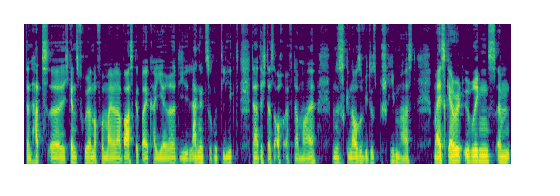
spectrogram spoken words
dann hat. Äh, ich kenne früher noch von meiner Basketballkarriere, die lange zurückliegt, da hatte ich das auch öfter mal und es ist genauso, wie du es beschrieben hast. Miles Garrett übrigens, ähm,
